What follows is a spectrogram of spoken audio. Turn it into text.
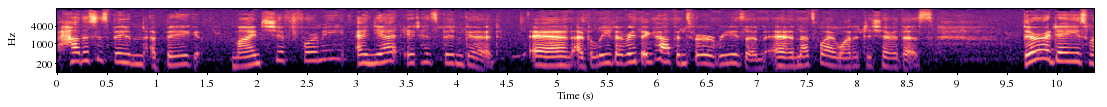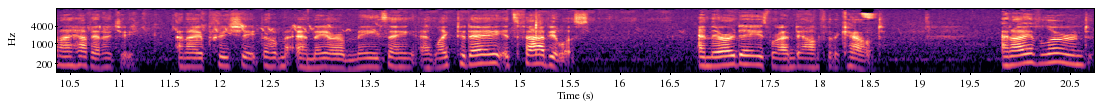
How this has been a big mind shift for me, and yet it has been good. And I believe everything happens for a reason, and that's why I wanted to share this. There are days when I have energy and I appreciate them and they are amazing. And like today, it's fabulous. And there are days where I'm down for the count. And I have learned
